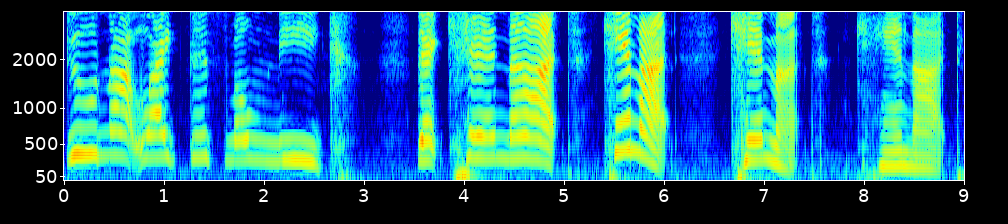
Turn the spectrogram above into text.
do not like this monique that cannot cannot cannot cannot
